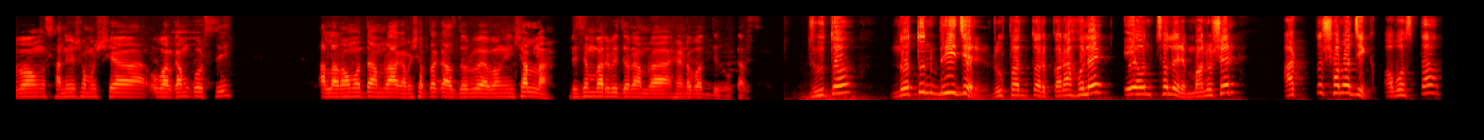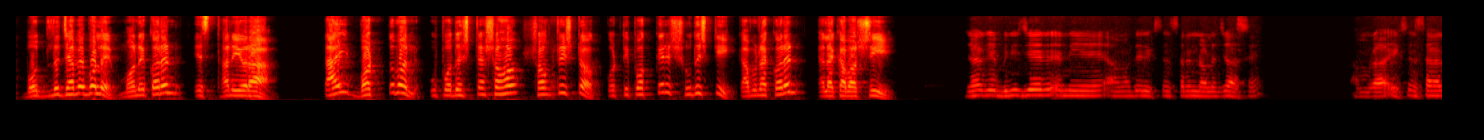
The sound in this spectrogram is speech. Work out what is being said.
এবং স্থানীয় সমস্যা ওভারকাম করছি। আল্লাহ রহমতে আমরা আগামী সপ্তাহে কাজ ধরবো এবং ইনশাল্লাহ ডিসেম্বরের ভিতরে আমরা হ্যান্ড ওভার দিব কাজ। দ্রুত নতুন ব্রিজের রূপান্তর করা হলে এ অঞ্চলের মানুষের আর্থসামাজিক অবস্থা বদলে যাবে বলে মনে করেন স্থানীয়রা। তাই বর্তমান উপদেষ্টা সহ সংশ্লিষ্ট কর্তৃপক্ষের সুদৃষ্টি কামনা করেন এলাকাবাসী। যাই হোক ব্রিজের নিয়ে আমাদের এক্সচেঞ্জ নলেজ আছে। আমরা এক্সচেঞ্জ স্যার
